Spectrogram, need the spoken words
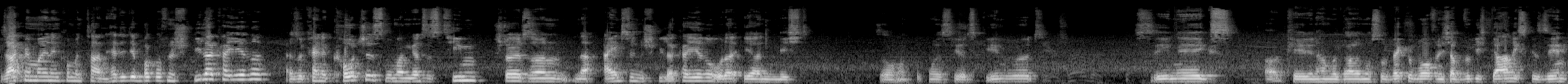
Sagt mir mal in den Kommentaren, hättet ihr Bock auf eine Spielerkarriere? Also keine Coaches, wo man ein ganzes Team steuert, sondern eine einzelne Spielerkarriere oder eher nicht? So, mal gucken, was hier jetzt gehen wird. Ich sehe nichts. Okay, den haben wir gerade noch so weggeworfen. Ich habe wirklich gar nichts gesehen.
